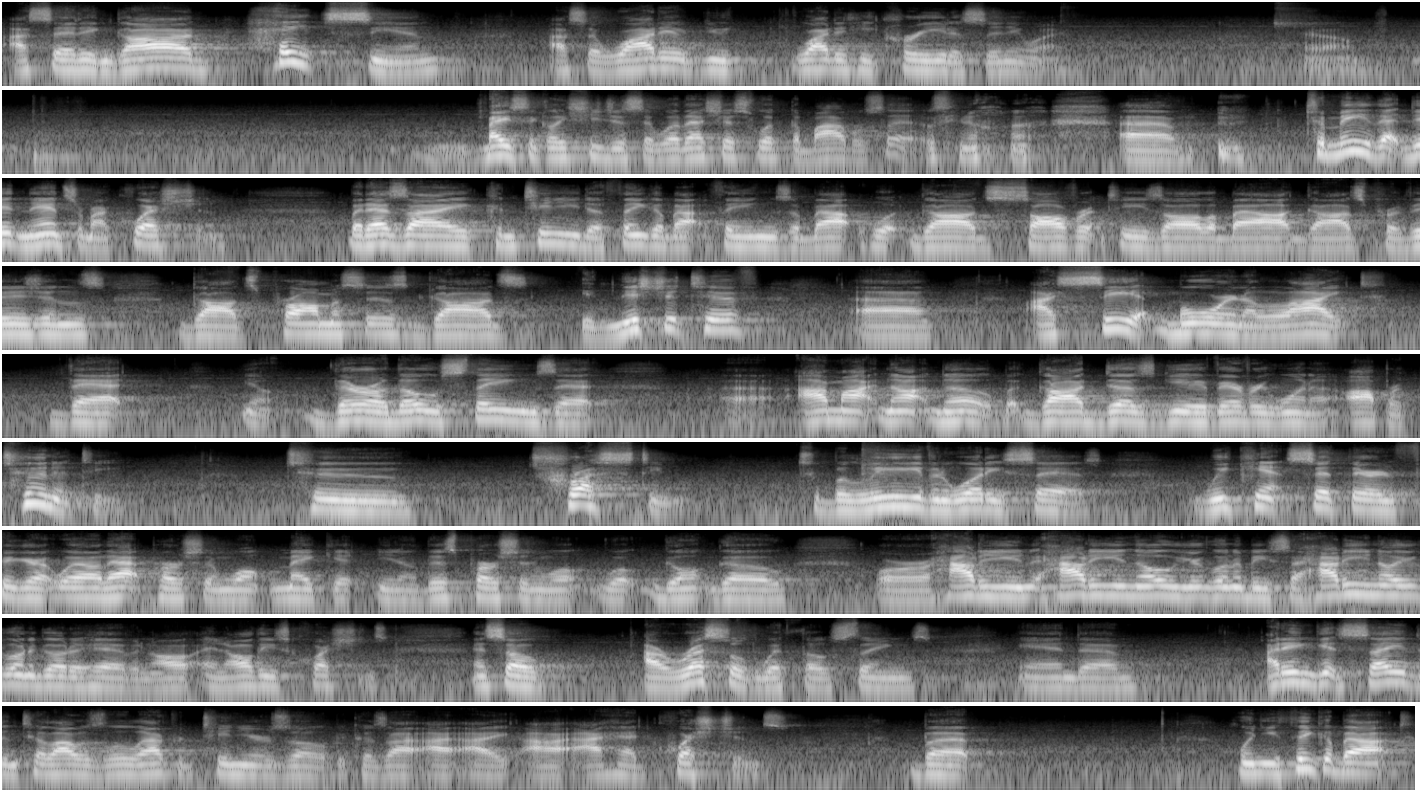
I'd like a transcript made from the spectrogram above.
I said, and God hates sin, I said, why did, you, why did He create us anyway? Um, basically, she just said, "Well, that's just what the Bible says." You know, uh, to me, that didn't answer my question. But as I continue to think about things about what God's sovereignty is all about, God's provisions, God's promises, God's initiative, uh, I see it more in a light that you know there are those things that uh, I might not know, but God does give everyone an opportunity to trust Him, to believe in what He says. We can't sit there and figure out, well, that person won't make it, you know, this person won't, won't go, or how do you how do you know you're going to be so how do you know you're going to go to heaven all, and all these questions and so i wrestled with those things and um, i didn't get saved until i was a little after 10 years old because I, I, I, I had questions but when you think about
